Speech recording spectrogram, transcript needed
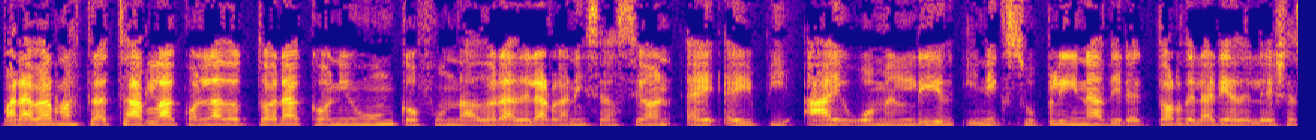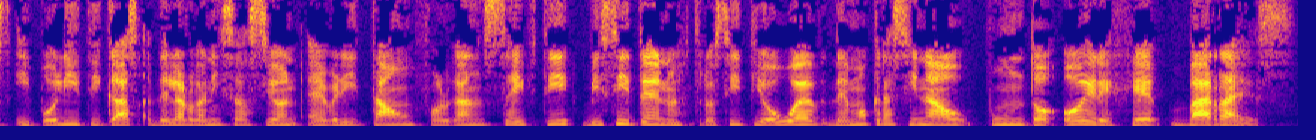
Para ver nuestra charla con la doctora Connie Un, cofundadora de la organización AAPI Women Lead, y Nick Suplina, director del área de leyes y políticas de la organización Every Town for Gun Safety, visite nuestro sitio web democracynow.org/es.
